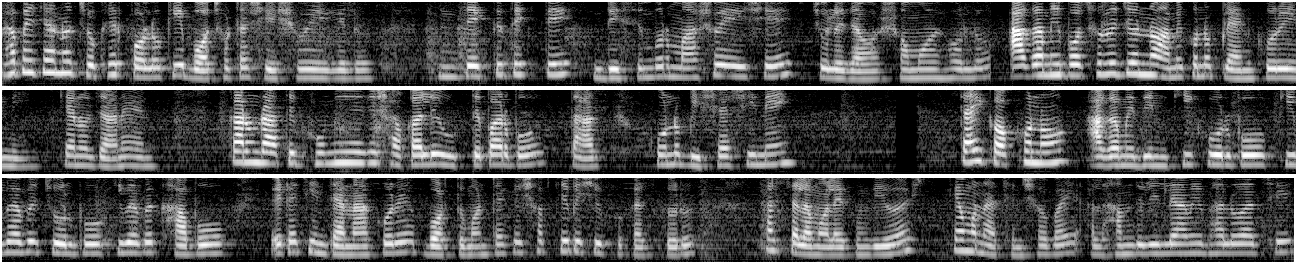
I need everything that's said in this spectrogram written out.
কীভাবে যেন চোখের পলকে বছরটা শেষ হয়ে গেল। দেখতে দেখতে ডিসেম্বর মাসও এসে চলে যাওয়ার সময় হলো। আগামী বছরের জন্য আমি কোনো প্ল্যান করিনি, কেন জানেন? কারণ রাতে ঘুমিয়ে যে সকালে উঠতে পারব তার কোনো বিশ্বাসই নেই। তাই কখনো আগামী দিন কি করব, কীভাবে চলবো, কীভাবে খাব, এটা চিন্তা না করে বর্তমানটাকে সবচেয়ে বেশি ফোকাস করুন। আসসালামু আলাইকুম ভিউয়ার্স কেমন আছেন সবাই? আলহামদুলিল্লাহ আমি ভালো আছি।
